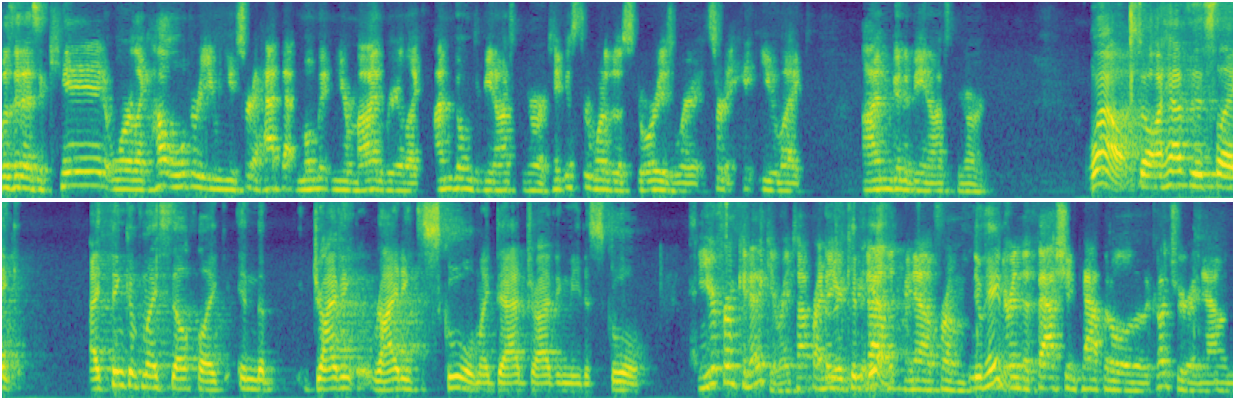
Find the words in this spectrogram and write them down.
was it as a kid or like how old were you when you sort of had that moment in your mind where you're like, I'm going to be an entrepreneur? Take us through one of those stories where it sort of hit you like, I'm going to be an entrepreneur. Wow. So I have this like, I think of myself like in the driving, riding to school. My dad driving me to school, You're from Connecticut, right, Topper? I know you're Con- traveling right now from New Haven. You're in the fashion capital of the country right now in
